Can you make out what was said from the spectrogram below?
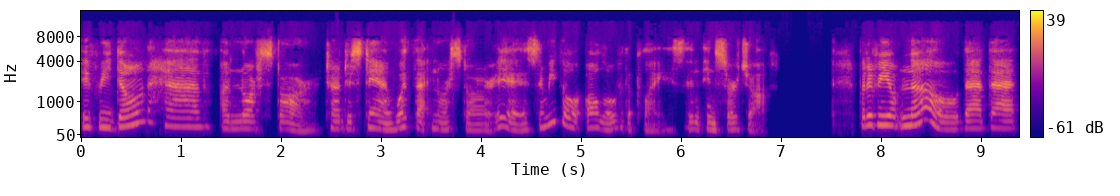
If we don't have a North Star to understand what that North Star is, and we go all over the place in, in search of. But if we don't know that that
